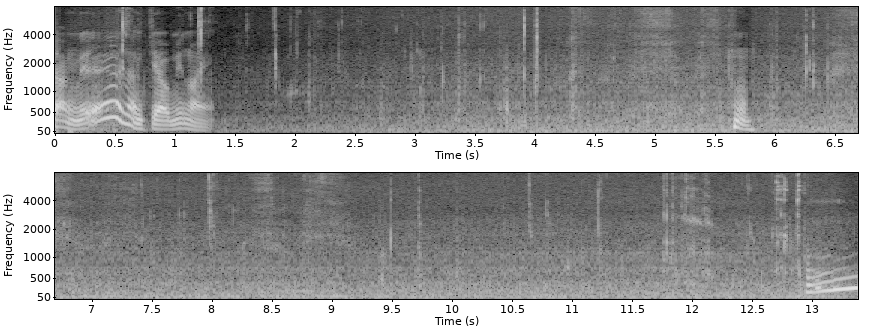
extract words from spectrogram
สั่งเนี่ยสั่งเจียวมีหน่อยอืม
